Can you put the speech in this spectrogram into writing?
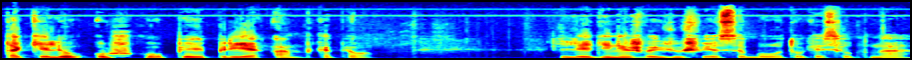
ta keliu užkopė prie antkapio. Ledinė žvaigždžių šviesa buvo tokia silpna,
